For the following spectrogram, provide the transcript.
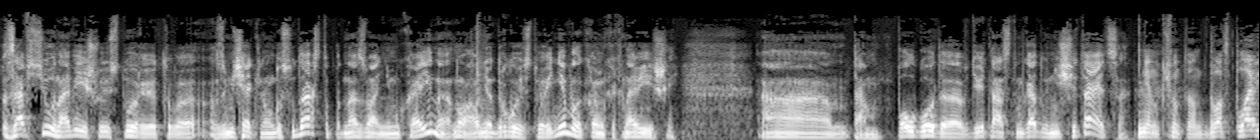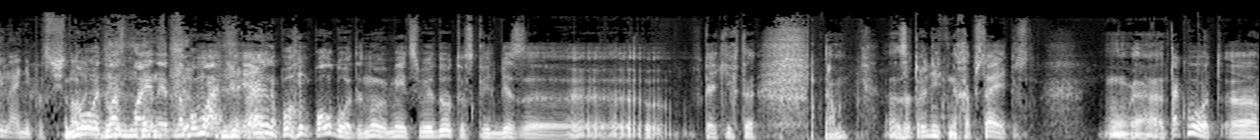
за всю новейшую историю этого замечательного государства под названием Украина, ну, а у нее другой истории не было, кроме как новейшей, а, там полгода в девятнадцатом году не считается. Не, ну почему там два с половиной они просто считали. Ну, два с половиной это на бумаге, реально пол, полгода. Ну, имеется в виду, так сказать, без э, каких-то там затруднительных обстоятельств. Э, так вот, э,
